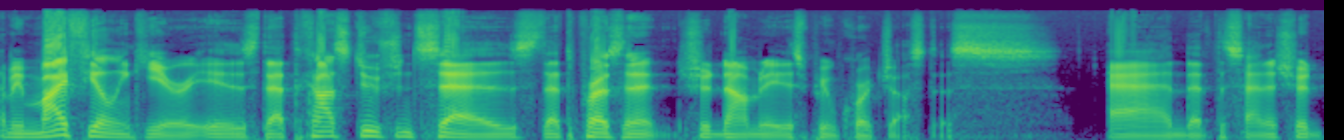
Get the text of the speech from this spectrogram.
I mean, my feeling here is that the Constitution says that the president should nominate a Supreme Court justice and that the Senate should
